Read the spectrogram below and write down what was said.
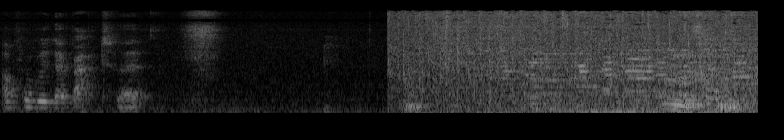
I'll probably go back to it. Where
